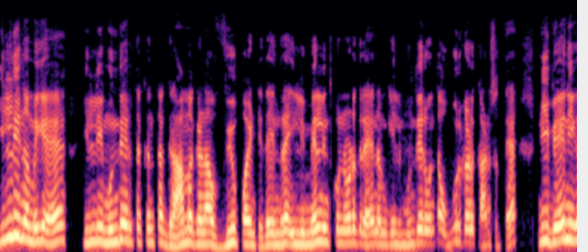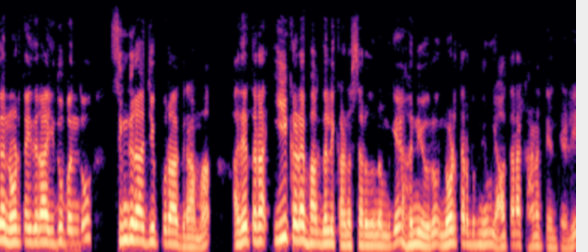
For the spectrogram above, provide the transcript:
ಇಲ್ಲಿ ನಮಗೆ ಇಲ್ಲಿ ಮುಂದೆ ಇರತಕ್ಕಂತ ಗ್ರಾಮಗಳ ವ್ಯೂ ಪಾಯಿಂಟ್ ಇದೆ. ಅಂದ್ರೆ ಇಲ್ಲಿ ಮೇಲ್ ನಿಂತ್ಕೊಂಡು ನೋಡಿದ್ರೆ ನಮ್ಗೆ ಇಲ್ಲಿ ಮುಂದೆ ಇರುವಂತಹ ಊರುಗಳು ಕಾಣಿಸುತ್ತೆ. ನೀವೇನೀಗ ನೋಡ್ತಾ ಇದ್ದೀರಾ, ಇದು ಬಂದು ಸಿಂಗರಾಜಿಪುರ ಗ್ರಾಮ. ಅದೇ ತರ ಈ ಕಡೆ ಭಾಗದಲ್ಲಿ ಕಾಣಿಸ್ತಾ ಇರೋದು ನಮ್ಗೆ ಹನಿಯೂರು. ನೋಡ್ತಾ ಇರ್ಬೋದು ನೀವು ಯಾವ ತರ ಕಾಣುತ್ತೆ ಅಂತ ಹೇಳಿ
